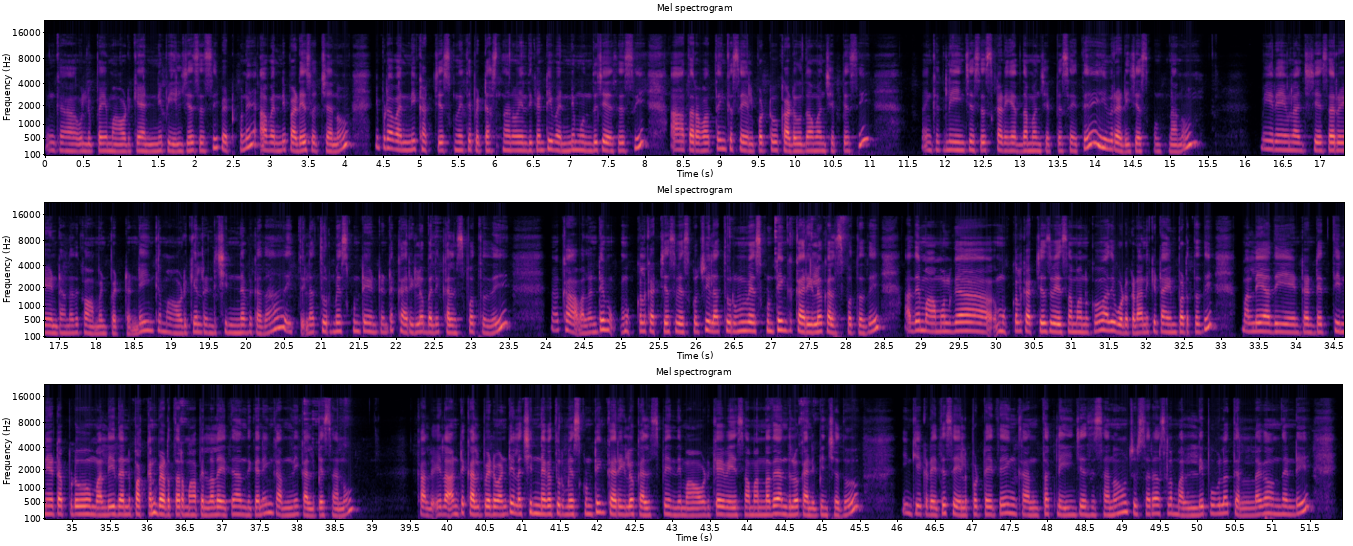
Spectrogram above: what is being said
ఇంకా ఉల్లిపాయ మామిడికాయ అన్నీ పీల్ చేసేసి పెట్టుకుని అవన్నీ పడేసి వచ్చాను. ఇప్పుడు అవన్నీ కట్ చేసుకుని అయితే పెట్టేస్తున్నాను. ఎందుకంటే ఇవన్నీ ముందు చేసేసి ఆ తర్వాత ఇంకా సేల్పట్టు కడుగుదామని చెప్పేసి ఇంకా క్లీన్ చేసేసి కడిగేద్దామని చెప్పేసి అయితే ఇవి రెడీ చేసుకుంటున్నాను. మీరేం లంచ్ చేశారు ఏంటి అన్నది కామెంట్ పెట్టండి. ఇంకా మామిడికాయలు రెండు చిన్నవి కదా ఇలా తురిమేసుకుంటే ఏంటంటే కర్రీలో భలే కలిసిపోతుంది. కావాలంటే ముక్కలు కట్ చేసి వేసుకోవచ్చు. ఇలా తురుము వేసుకుంటే ఇంకా కర్రీలో కలిసిపోతుంది. అదే మామూలుగా ముక్కలు కట్ చేసి వేసామనుకో అది ఉడకడానికి టైం పడుతుంది. మళ్ళీ అది ఏంటంటే తినేటప్పుడు మళ్ళీ దాన్ని పక్కన పెడతారు మా పిల్లలు అయితే అందుకని ఇంక అన్నీ కలిపేశాను. కలి ఇలా అంటే కలిపేయడం అంటే ఇలా చిన్నగా తురిమేసుకుంటే ఇంక కర్రీలో కలిసిపోయింది. మామిడికాయ వేసామన్నదే అందులో కనిపించదు. ఇంక ఇక్కడైతే సేల పొట్టు అయితే ఇంకంతా క్లీన్ చేసేసాను. చూసారా అసలు మల్లె పువ్వులో తెల్లగా ఉందండి.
